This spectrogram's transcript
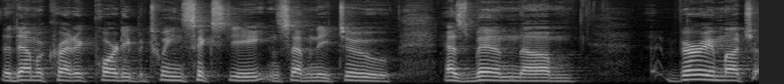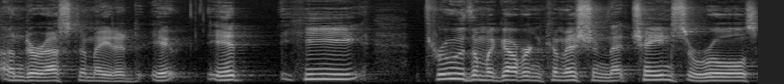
the Democratic Party between 68 and 72 has been um, very much underestimated. It, it, he, through the McGovern Commission that changed the rules,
